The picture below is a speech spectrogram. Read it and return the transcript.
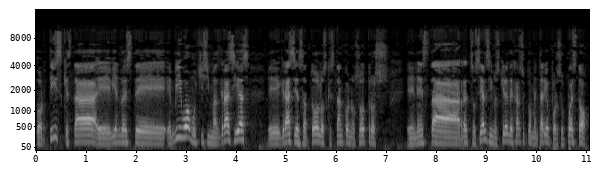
Ortiz que está eh, viendo este en vivo. Muchísimas gracias. Eh, gracias a todos los que están con nosotros en esta red social. Si nos quieren dejar su comentario, por supuesto,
